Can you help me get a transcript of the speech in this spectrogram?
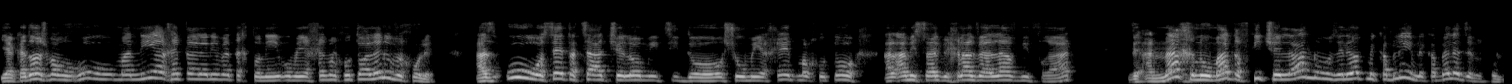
כי הקדוש ברוך הוא מניח את העליונים והתחתונים, ומייחד מלכותו עלינו וכולי. אז הוא עושה את הצעד שלו מצידו, שהוא מייחד מלכותו על עם ישראל בכלל ועליו בפרט, ואנחנו, מה התפקיד שלנו? זה להיות מקבלים, לקבל את זה וכולי.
